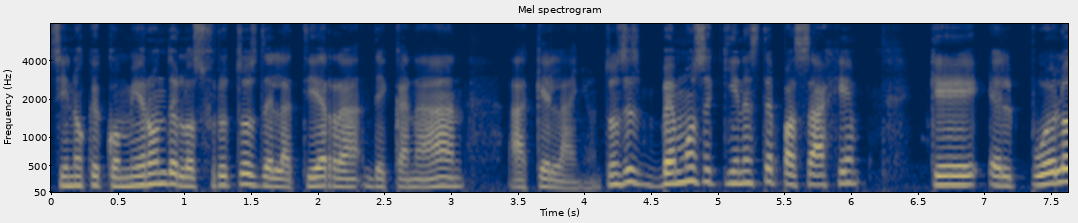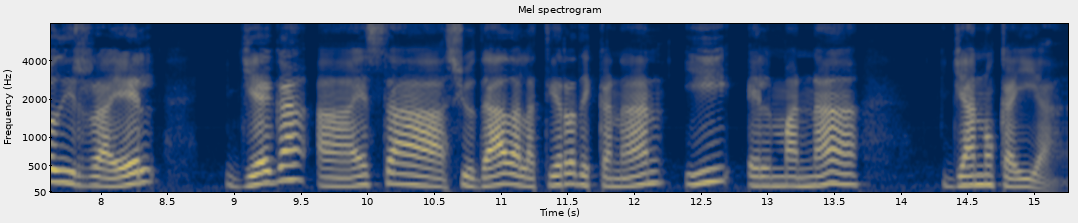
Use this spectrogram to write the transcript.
sino que comieron de los frutos de la tierra de Canaán aquel año. Entonces vemos aquí en este pasaje que el pueblo de Israel llega a esta ciudad, a la tierra de Canaán, y el maná ya no caía.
